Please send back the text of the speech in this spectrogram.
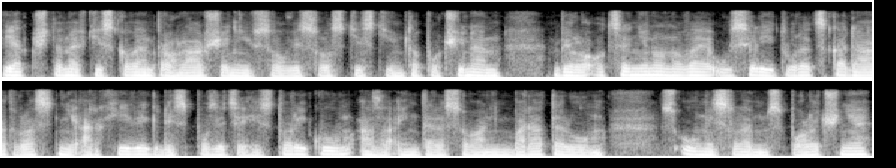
Jak čteme v tiskovém prohlášení v souvislosti s tímto počinem, bylo oceněno nové úsilí Turecka dát vlastní archivy k dispozici historikům a zainteresovaným badatelům s úmyslem společně,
